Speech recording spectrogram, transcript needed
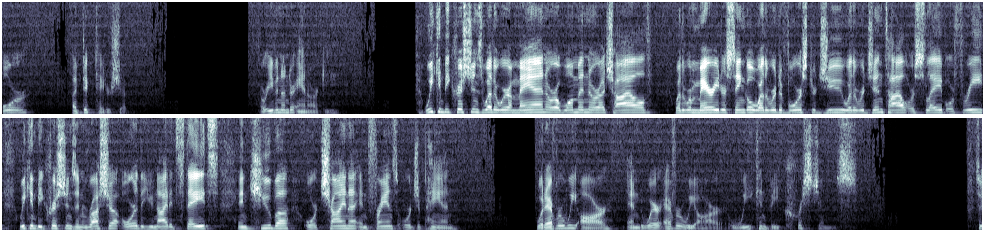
or a dictatorship or even under anarchy. We can be Christians whether we're a man or a woman or a child, whether we're married or single, whether we're divorced or Jew, whether we're Gentile or slave or free. We can be Christians in Russia or the United States, in Cuba or China, in France or Japan. Whatever we are and wherever we are, we can be Christians. So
